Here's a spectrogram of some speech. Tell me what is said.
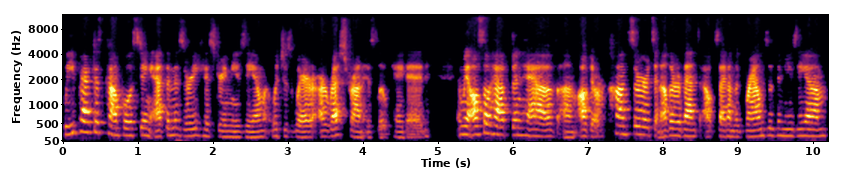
We practice composting at the Missouri History Museum, which is where our restaurant is located. And we also often have um, outdoor concerts and other events outside on the grounds of the museum.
